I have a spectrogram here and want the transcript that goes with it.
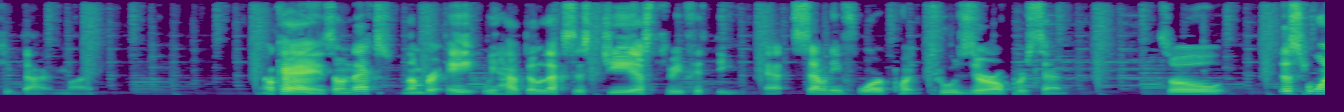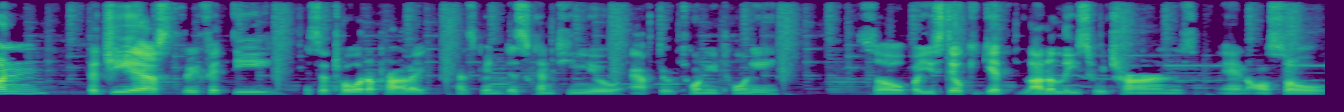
keep that in mind. Okay, so next, number 8, we have the Lexus GS350 at 74.20%. So this one, the GS350 is a Toyota product, has been discontinued after 2020. So, but you still could get a lot of lease returns and also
